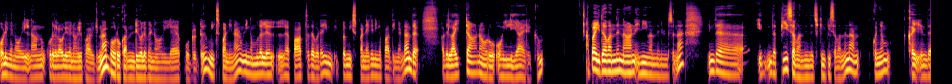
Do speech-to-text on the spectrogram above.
ஒலிவன் ஆயில் நான் கூடுதலா ஒலிவன் ஆயில் பாவிக்கிறேன்னா, அப்போ ஒரு கரண்டி ஒலிவன் ஆயில போட்டுட்டு மிக்ஸ் பண்ணினா, நீங்க முதல்ல பார்த்தத விட இந்த இப்ப மிக்ஸ் பண்ணிக்க நீங்க பார்த்தீங்கன்னா, அந்த அது லைட்டான ஒரு ஆயிலியா இருக்கும். அப்ப இத வந்து நான் இனி வந்து என்னன்னு சொன்னா, இந்த இந்த பீஸ வந்து இந்த சிக்கன் பீஸ வந்து நான் கொஞ்சம் கை இந்த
